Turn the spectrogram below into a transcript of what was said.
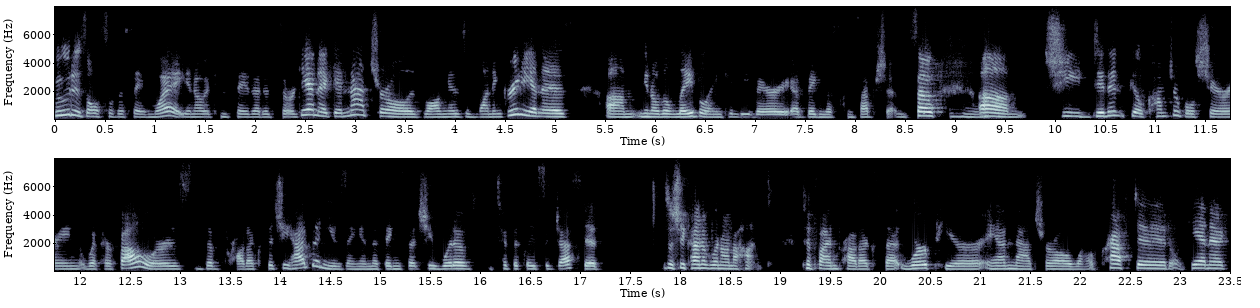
food is also the same way. You know, it can say that it's organic and natural as long as one ingredient is. Um, you know, the labeling can be very a big misconception. So mm-hmm. um, she didn't feel comfortable sharing with her followers the products that she had been using and the things that she would have typically suggested. So she kind of went on a hunt to find products that were pure and natural, well crafted, organic,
